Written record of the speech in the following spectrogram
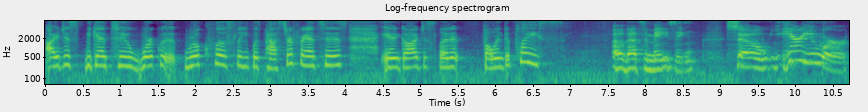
I just began to work with, real closely with Pastor Francis, and God just let it fall into place. Oh, that's amazing. So here you were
